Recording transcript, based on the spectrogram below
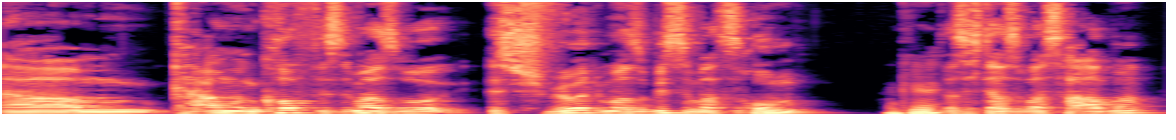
Ähm, keine Ahnung, im Kopf ist immer so, es schwört immer so ein bisschen was rum, okay. dass ich da sowas habe.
